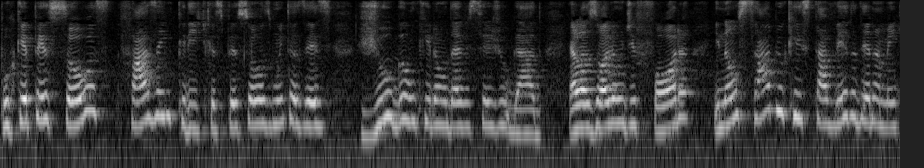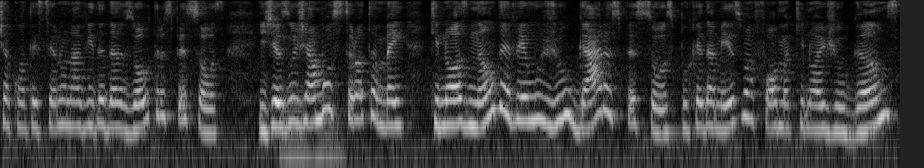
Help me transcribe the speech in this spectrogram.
porque pessoas fazem críticas, pessoas muitas vezes julgam que não deve ser julgado. Elas olham de fora e não sabem o que está verdadeiramente acontecendo na vida das outras pessoas. E Jesus já mostrou também que nós não devemos julgar as pessoas, porque da mesma forma que nós julgamos,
